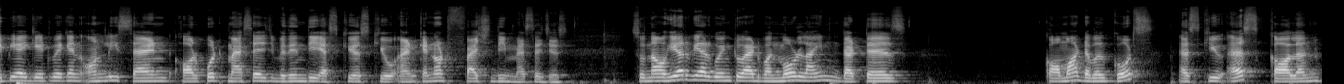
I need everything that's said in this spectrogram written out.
API gateway can only send or put message within the SQS queue and cannot fetch the messages. So now here we are going to add one more line that is comma double quotes SQS colon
